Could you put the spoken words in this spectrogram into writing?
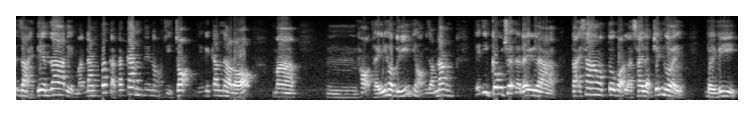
giải tiền ra để mà đăng tất cả các căn nên họ chỉ chọn những cái căn nào đó mà um, họ thấy hợp lý thì họ mới dám đăng. Thế thì câu chuyện ở đây là tại sao tôi gọi là sai lầm chết người? Bởi vì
